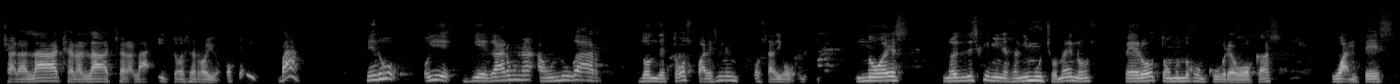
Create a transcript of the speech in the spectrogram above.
charalá, charalá, charalá, y todo ese rollo. Ok, va. Pero, oye, llegar a un lugar donde todos parecen, o sea, digo, no es, no es discriminación ni mucho menos, pero todo el mundo con cubrebocas, guantes,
